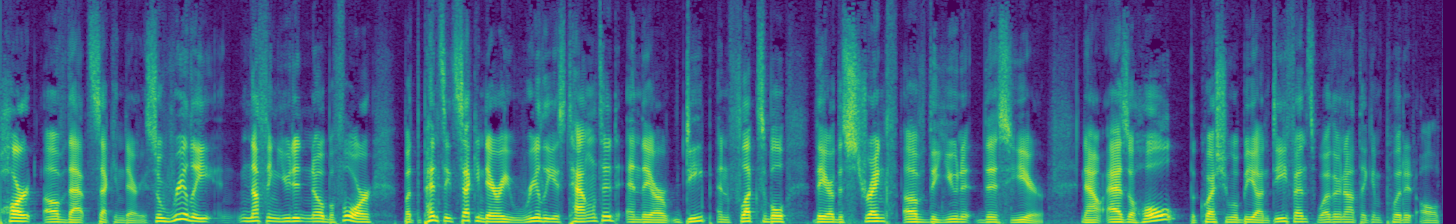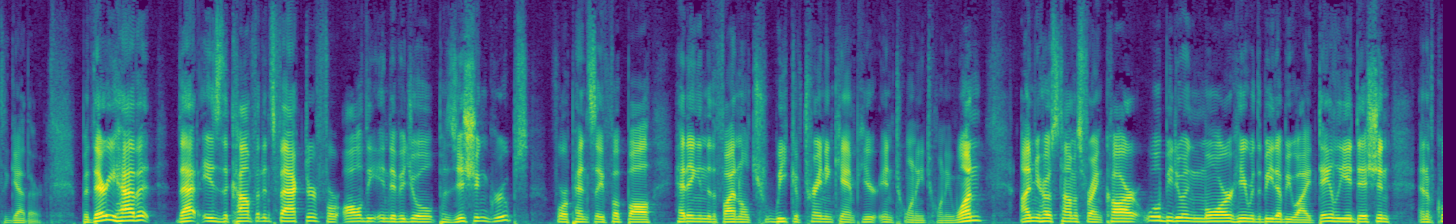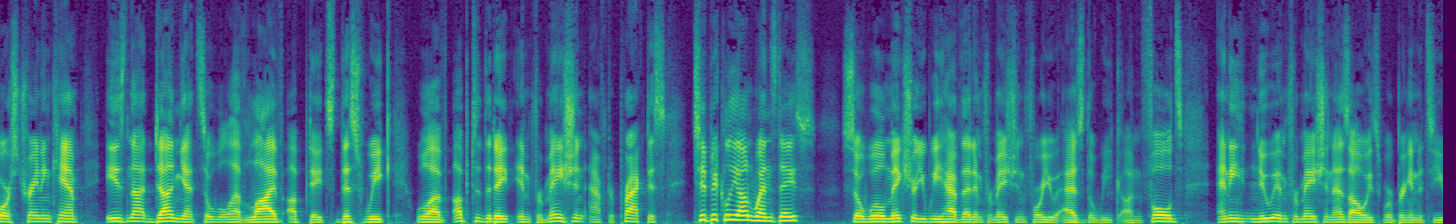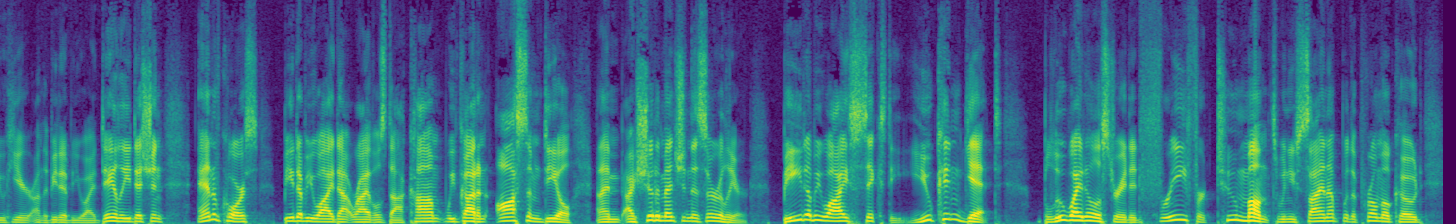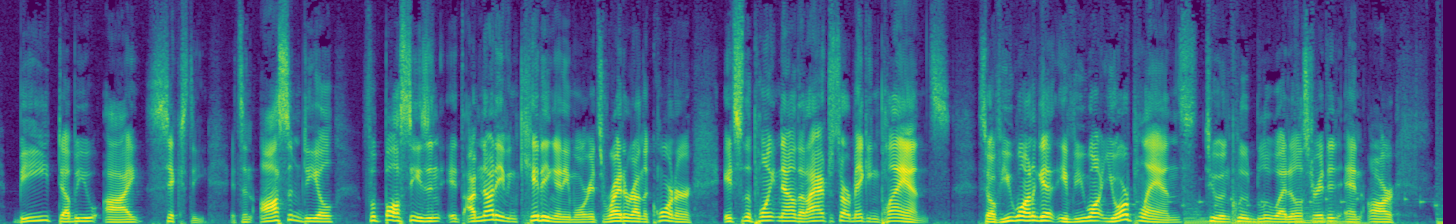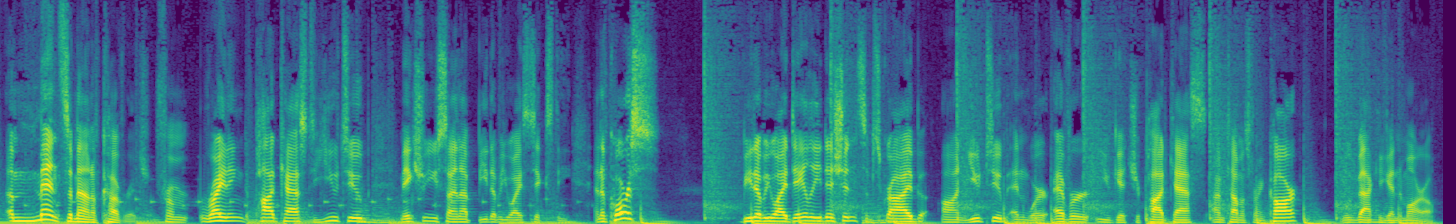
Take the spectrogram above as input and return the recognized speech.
part of that secondary. So really nothing you didn't know before, but the Penn State secondary really is talented and they are deep and flexible. They are the strength of the unit this year. Now, as a whole, the question will be on defense whether or not they can put it all together. But there you have it. That is the confidence factor for all the individual position groups for Penn State football heading into the final tr- week of training camp here in 2021. I'm your host, Thomas Frank Carr. We'll be doing more here with the BWI Daily Edition. And of course, training camp is not done yet, so we'll have live updates this week. We'll have up to the date information after practice, typically on Wednesdays. So we'll make sure we have that information for you as the week unfolds. Any new information, as always, we're bringing it to you here on the BWI Daily Edition. And of course, BWI.rivals.com. We've got an awesome deal. And I'm, I should have mentioned this earlier. BWI 60. You can get Blue White Illustrated free for two months when you sign up with a promo code BWI60. It's an awesome deal football season it, i'm not even kidding anymore. It's right around the corner. It's the point now that i have to start making plans. So if you want to get if you want your plans to include blue white illustrated and our immense amount of coverage from writing to podcast to youtube make sure you sign up bwi 60 and of course bwi daily edition subscribe on youtube and wherever you get your podcasts. I'm thomas frank carr. We'll be back again tomorrow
